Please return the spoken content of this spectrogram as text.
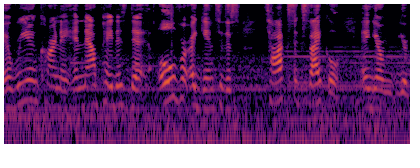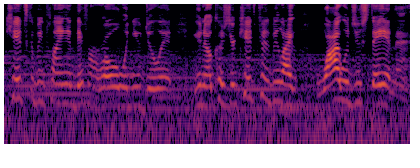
and reincarnate and now pay this debt over again to this toxic cycle. And your your kids could be playing a different role when you do it, you know, because your kids could be like, why would you stay in that?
